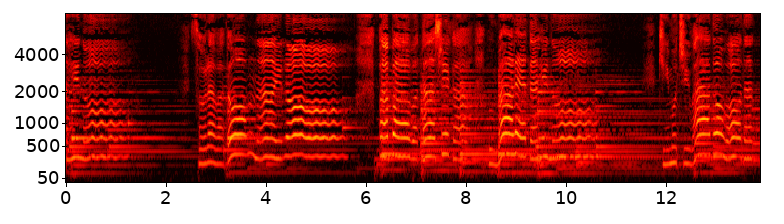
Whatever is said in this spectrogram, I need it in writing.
いの。空はどんな色。パパは確か生まれた日の。気持ちはどうだった？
